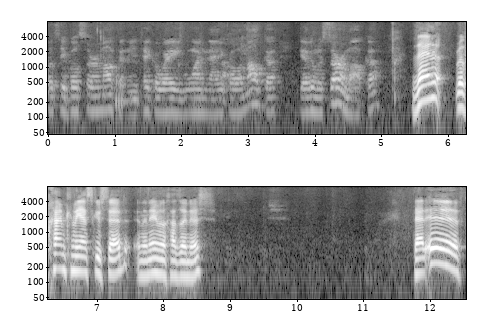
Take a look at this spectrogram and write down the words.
let's say both Sarah Malka, and you take away one, now you call her Malka, the other one is Sarah Malka. then Reb Chaim Kanievsky said in the name of the Chazanish, that if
